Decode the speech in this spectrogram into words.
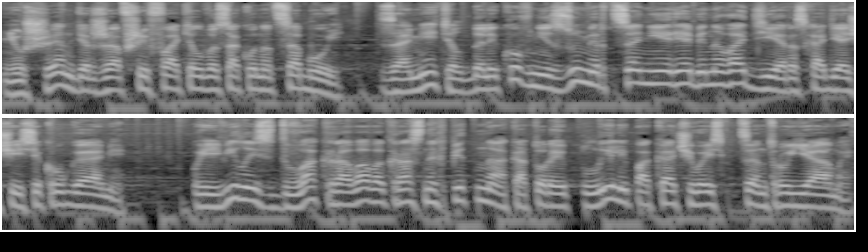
Нюшен, державший факел высоко над собой, заметил далеко внизу мерцание ряби на воде, расходящейся кругами. Появилось два кроваво-красных пятна, которые плыли, покачиваясь к центру ямы.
